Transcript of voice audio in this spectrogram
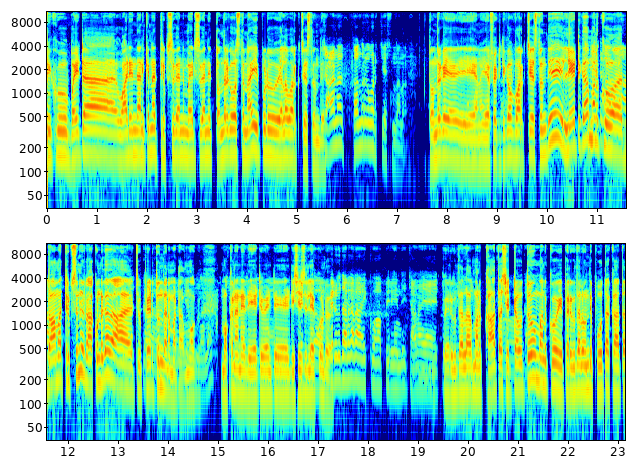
మీకు బయట వాడిన దానికన్నా ట్రిప్స్ కానీ మైట్స్ కానీ తొందరగా వస్తున్నాయి? ఇప్పుడు ఎలా వర్క్ చేస్తుంది? చాలా తొందరగా వర్క్ చేస్తుందన్న. తొందరగా ఎఫెక్ట్గా వర్క్ చేస్తుంది. లేట్గా మనకు దోమ ట్రిప్స్ని రాకుండా పెడుతుంది అనమాట. మొక్కను అనేది ఎటువంటి డిసీజ్ లేకుండా. పెరుగుదల మనకు ఖాతా సెట్ అవుతూ మనకు పెరుగుదల ఉంది పూత ఖాతా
